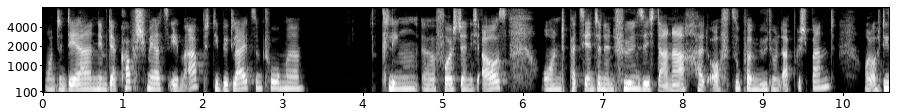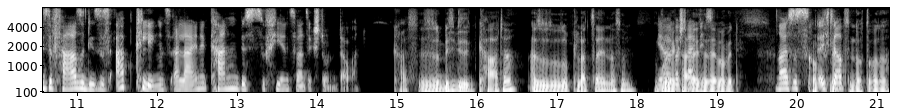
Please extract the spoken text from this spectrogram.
Und in der nimmt der Kopfschmerz eben ab, die Begleitsymptome klingen äh, vollständig aus und Patientinnen fühlen sich danach halt oft super müde und abgespannt. Und auch diese Phase dieses Abklingens alleine kann bis zu 24 Stunden dauern. Krass. Das ist so ein bisschen wie ein Kater, also so, so platt sein lassen. Obwohl ja, der Kater ist ja selber mit Na, es ist, Kopfschmerzen ich glaub, noch drin.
